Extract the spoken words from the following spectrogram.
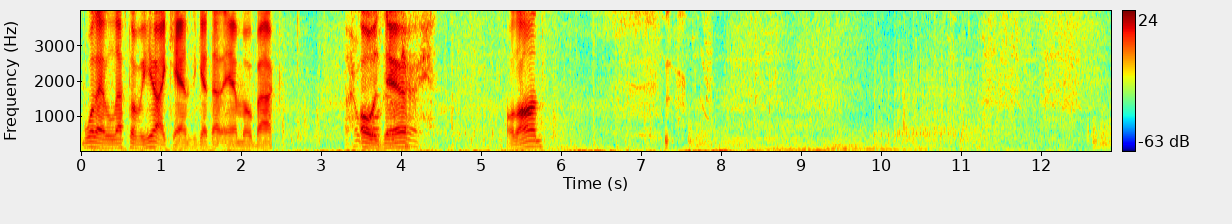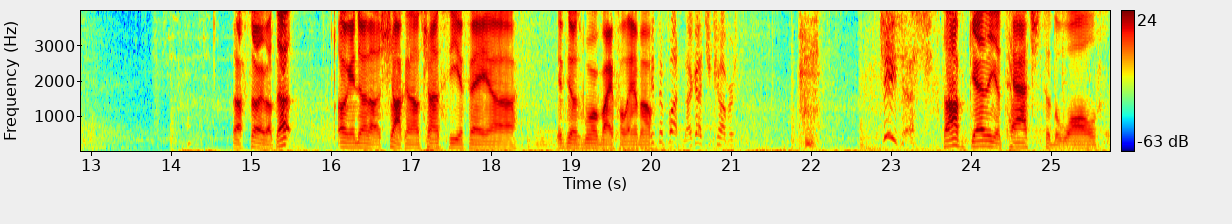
what I left over here? I can, to get that ammo back. I hope Oh, is there? okay. Hold on. Oh, sorry about that. Okay, no, that was shotgun. I was trying to see if a, uh, if there was more rifle ammo. Hit the button, I got you covered. Jesus! Stop getting attached to the walls.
